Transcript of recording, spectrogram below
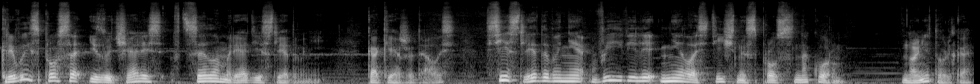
кривые спроса изучались в целом ряде исследований. Как и ожидалось, все исследования выявили неэластичный спрос на корм. Но не только.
